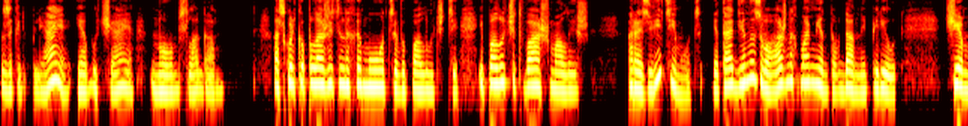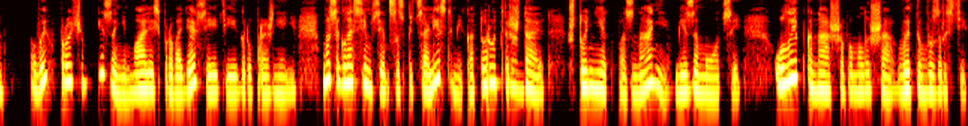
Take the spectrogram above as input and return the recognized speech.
закрепляя и обучая новым слогам. А сколько положительных эмоций вы получите, и получит ваш малыш. А развитие эмоций – это один из важных моментов в данный период, чем вы, впрочем, и занимались, проводя все эти игры упражнения. Мы согласимся со специалистами, которые утверждают, что нет познания без эмоций. Улыбка нашего малыша в этом возрасте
